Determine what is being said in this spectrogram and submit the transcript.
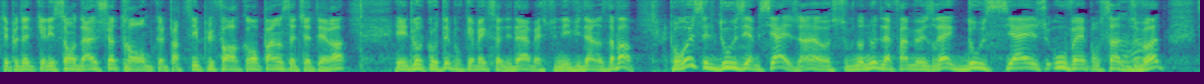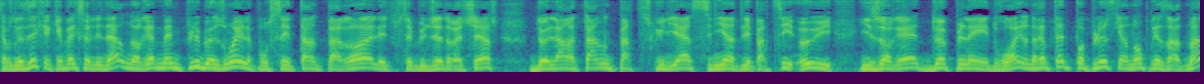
peut-être que les sondages se trompent, que le parti est plus fort qu'on pense etc. Et de l'autre côté, pour Québec solidaire, ben, c'est une évidence. D'abord, pour eux, c'est le 12e siège. Hein? Souvenons-nous de la fameuse règle 12 sièges ou 20 uh-huh. du vote. Ça voudrait dire que Québec solidaire n'aurait même plus besoin là, pour ses temps de parole et pour ses budgets de recherche de l'entente particulière signée entre les partis. Eux, ils auraient de plein droit. Il n'y en aurait peut-être pas plus qu'ils en ont présentement,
